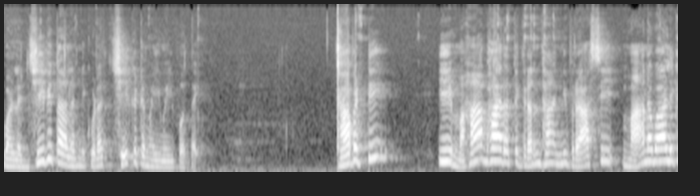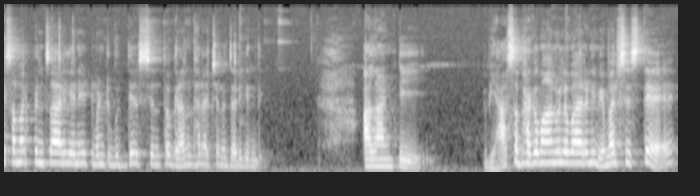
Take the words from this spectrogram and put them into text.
వాళ్ళ జీవితాలన్నీ కూడా చీకటమయమైపోతాయి. కాబట్టి ఈ మహాభారత గ్రంథాన్ని వ్రాసి మానవాళికి సమర్పించాలి అనేటువంటి ఉద్దేశ్యంతో గ్రంథ రచన జరిగింది. అలాంటి వ్యాస భగవానుల వారిని విమర్శిస్తే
